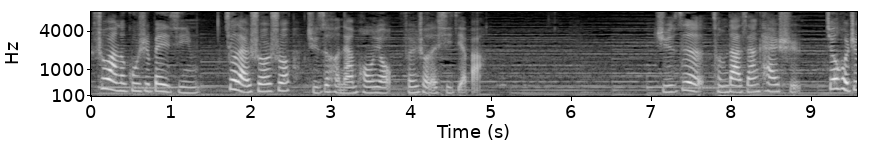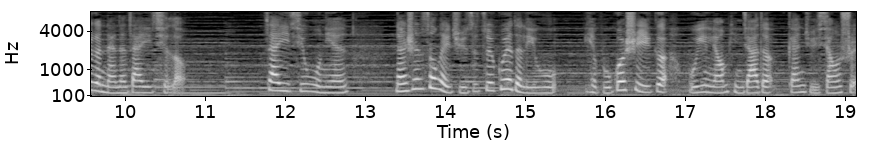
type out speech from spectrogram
说完了故事背景，就来说说橘子和男朋友分手的细节吧。橘子从大三开始就和这个男的在一起了，在一起五年，男生送给橘子最贵的礼物，也不过是一个无印良品家的柑橘香水。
